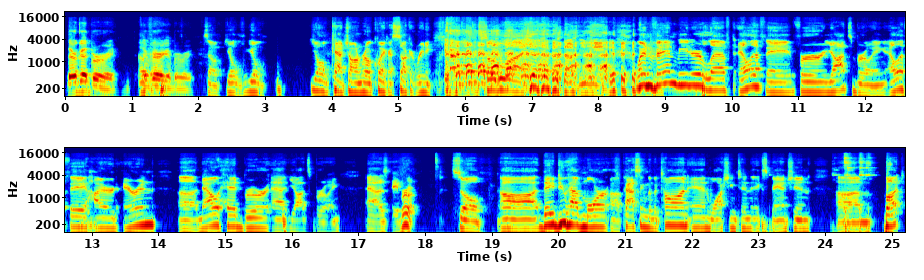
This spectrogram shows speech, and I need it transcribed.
They're a good brewery. They're Okay. very good brewery. So you'll you'll you'll catch on real quick. I suck at reading. so do I. that would be me. when Van Meter left LFA for Yachts Brewing, LFA hired Aaron, uh, now head brewer at Yachts Brewing, as a brewer. So uh, they do have more uh, passing the baton and Washington expansion. Um, but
